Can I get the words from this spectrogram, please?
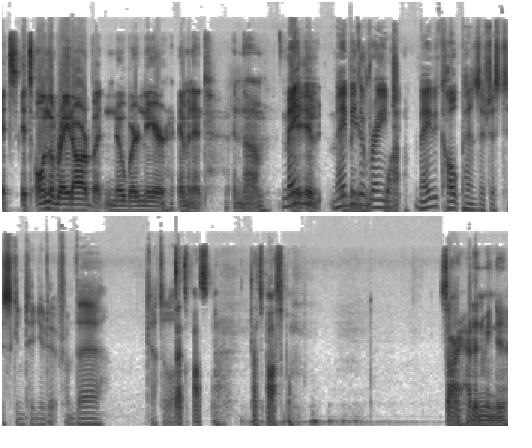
it's it's on the radar, but nowhere near imminent. And um, maybe it- it maybe the range. Maybe Cult pens have just discontinued it from their catalog. That's possible. That's possible. Sorry, I didn't mean to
